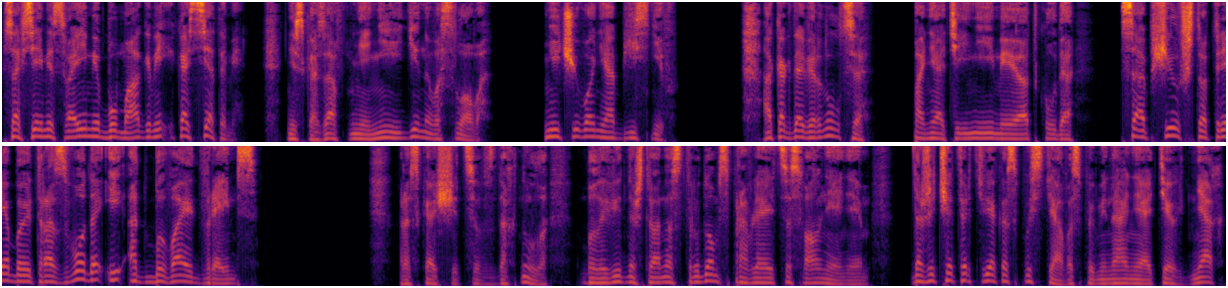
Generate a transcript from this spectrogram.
со всеми своими бумагами и кассетами, не сказав мне ни единого слова, ничего не объяснив. А когда вернулся, понятия не имею откуда, сообщил, что требует развода и отбывает в Реймс. Рассказчица вздохнула. Было видно, что она с трудом справляется с волнением, даже четверть века спустя воспоминания о тех днях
